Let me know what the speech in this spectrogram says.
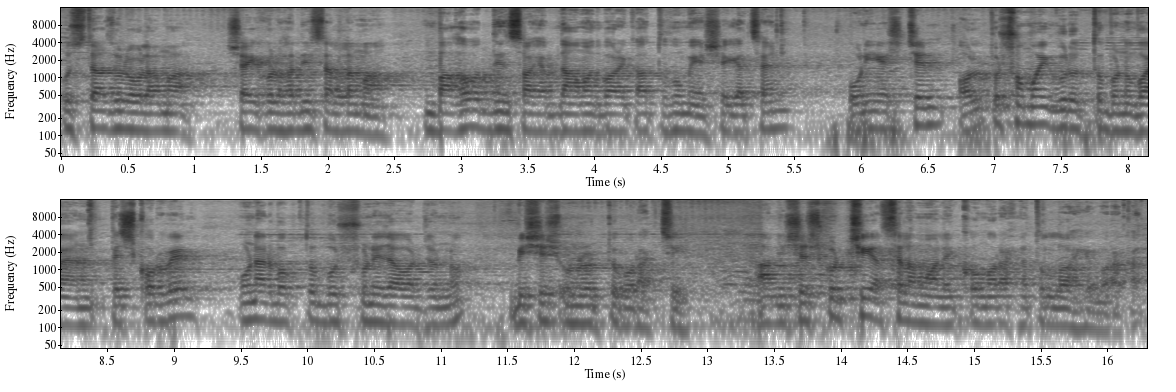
উস্তাজুল ওলামা শাইখুল হাদিস আল্লামা বাহাউদ্দিন সাহেব দামাদ বারাকাত হুমে এসে গেছেন। উনি এসছেন, অল্প সময় গুরুত্বপূর্ণ বয়ান পেশ করবেন। ওনার বক্তব্য শুনে যাওয়ার জন্য বিশেষ অনুরোধ রাখছি। আমি শেষ করছি। আসসালামু আলাইকুম রহমতুল্লাহ বরাকাত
